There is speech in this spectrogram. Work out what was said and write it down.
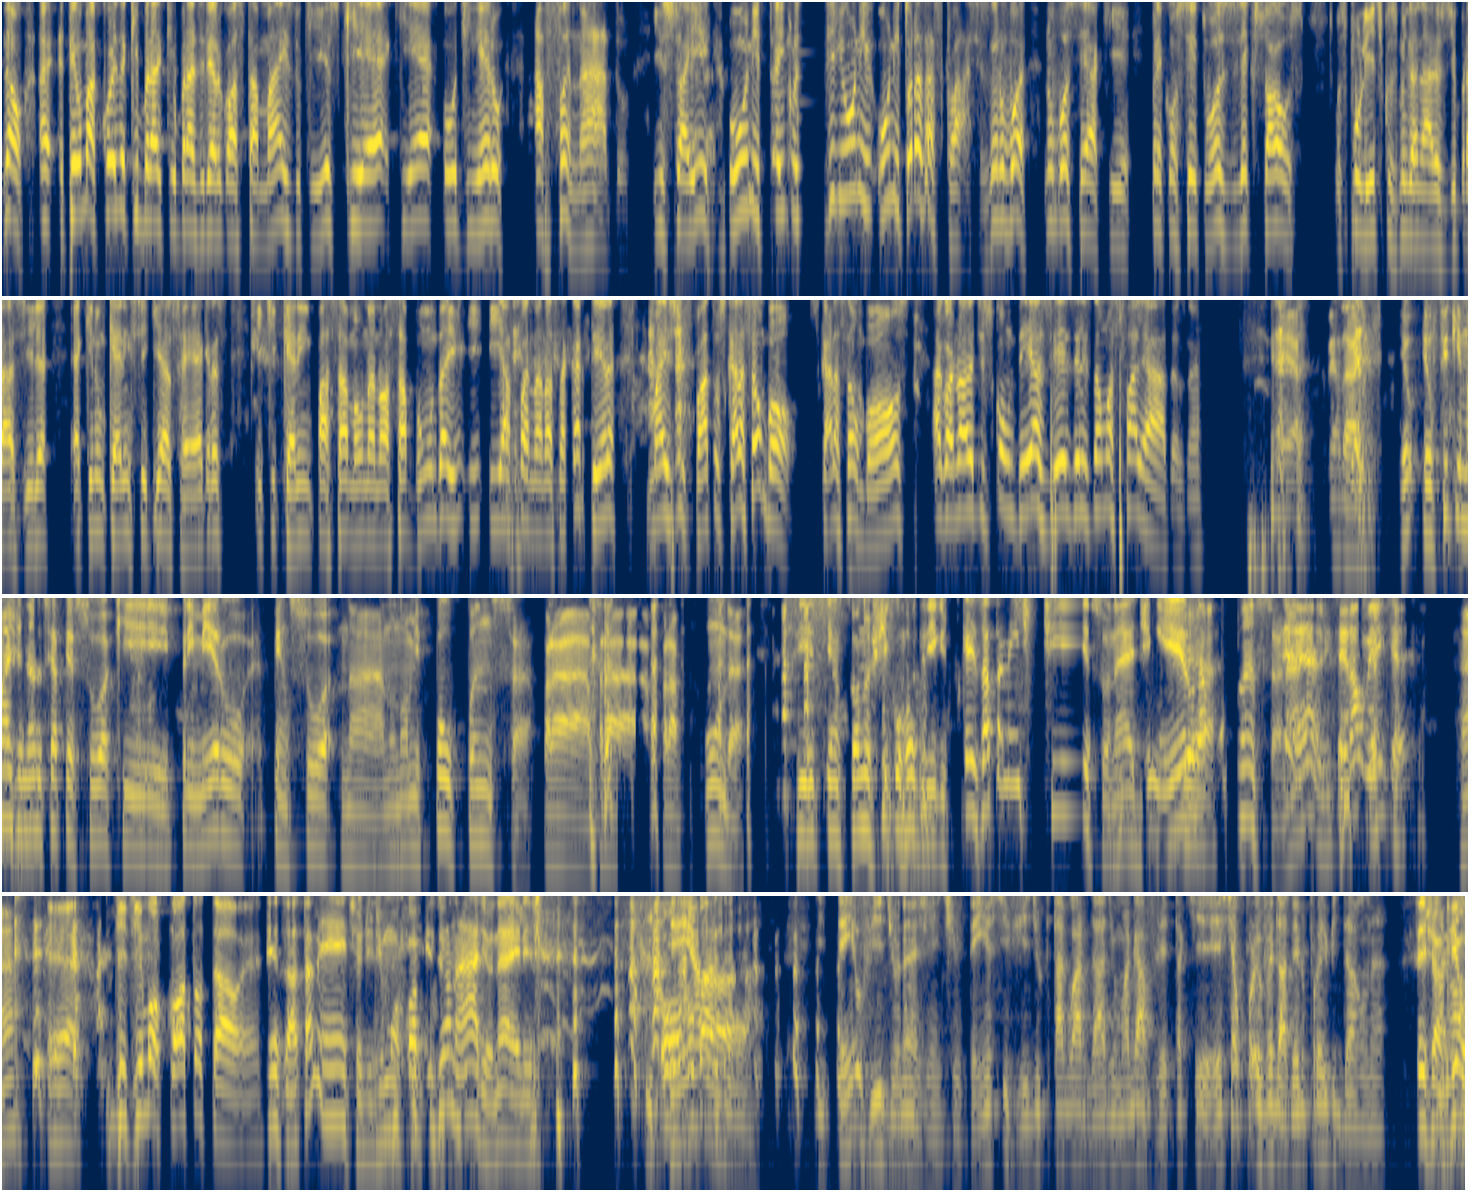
não, é, tem uma coisa que, que o brasileiro gosta mais do que isso, que é, que é o dinheiro afanado. Isso aí une, inclusive une, une todas as classes. Eu não vou, não vou ser aqui preconceituoso dizer que só os, os políticos milionários de Brasília é que não querem seguir as regras e que querem passar a mão na nossa bunda e, e, e afanar nossa carteira, mas de fato os caras são bons, os caras são bons. Agora, na hora de esconder, às vezes eles dão umas falhadas, né? É, verdade. Eu, eu fico imaginando se a pessoa que primeiro pensou na, no nome poupança para a bunda se pensou no Chico Rodrigues, porque é exatamente isso, né? Dinheiro é. na poupança, né? É, literalmente, é. É, Didi Mocó total, é. Exatamente, o Didi Mocó visionário, né? Ele... E tem, a... e tem, o vídeo, né, gente? Tem esse vídeo que tá guardado em uma gaveta que esse é o, o verdadeiro proibidão, né? Você já viu?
